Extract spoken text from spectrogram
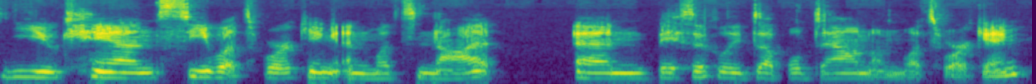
you can see what's working and what's not and basically double down on what's working.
